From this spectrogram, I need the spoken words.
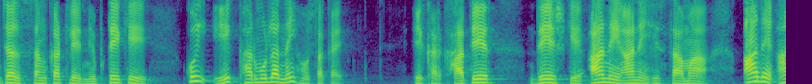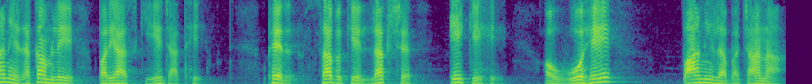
जल संकट ले निपटे के कोई एक फार्मूला नहीं हो सके। एखर खातिर देश के आने आने हिस्सा में आने आने रकम ले प्रयास किए जाते फिर सबके लक्ष्य एक है, और वो है, पानी ला बचाना,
